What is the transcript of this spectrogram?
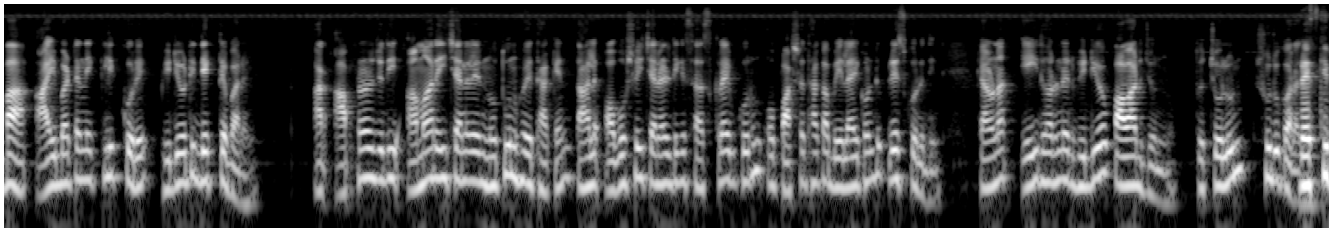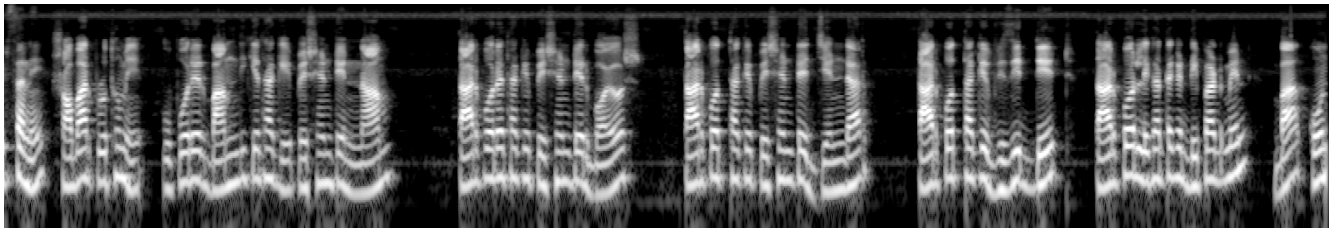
বা আই বাটনে ক্লিক করে ভিডিওটি দেখতে পারেন। আর আপনারা যদি আমার এই চ্যানেলে নতুন হয়ে থাকেন তাহলে অবশ্যই চ্যানেলটিকে সাবস্ক্রাইব করুন ও পাশে থাকা বেল আইকনটি প্রেস করে দিন কেননা এই ধরনের ভিডিও পাওয়ার জন্য। তো চলুন শুরু করা প্রেসক্রিপশানে সবার প্রথমে উপরের বাম দিকে থাকে পেশেন্টের নাম তারপরে থাকে পেশেন্টের বয়স, তারপর থাকে পেশেন্টের জেন্ডার তারপর থাকে ভিজিট ডেট তারপর লেখা থাকে ডিপার্টমেন্ট বা কোন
